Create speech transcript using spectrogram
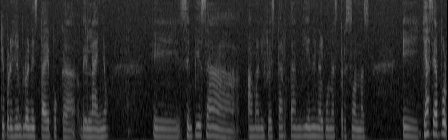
que por ejemplo en esta época del año eh, se empieza a, manifestar también en algunas personas eh, ya sea por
